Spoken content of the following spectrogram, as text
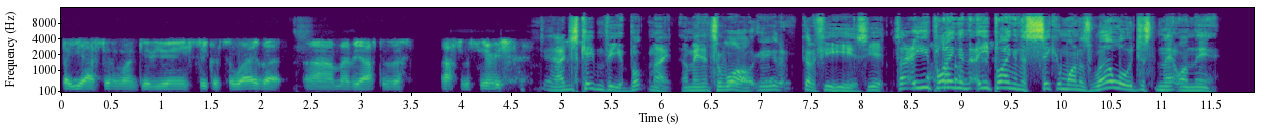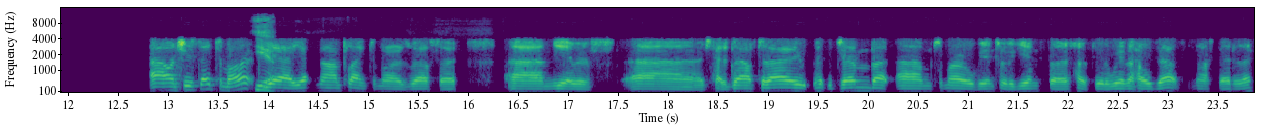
but yeah, I certainly won't give you any secrets away. But uh, maybe after the after the series. Yeah, just keep them for your book, mate. I mean, it's a while. You've got a few years yet. So, are you playing in? Are you playing in the second one as well, or just in that one there? Uh, on Tuesday tomorrow. Yeah. yeah, yeah. No, I'm playing tomorrow as well. So um, yeah, we've uh, just had a day off today, hit the gym, but um, tomorrow we'll be into it again. So hopefully the weather holds out. Nice day today.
